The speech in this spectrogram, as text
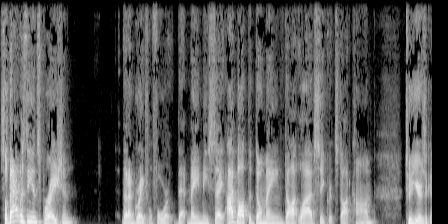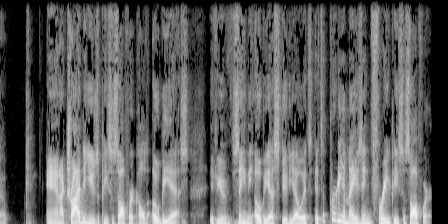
So that was the inspiration that I'm grateful for that made me say I bought the domain .livesecrets.com 2 years ago. And I tried to use a piece of software called OBS. If you've seen the OBS Studio, it's it's a pretty amazing free piece of software,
